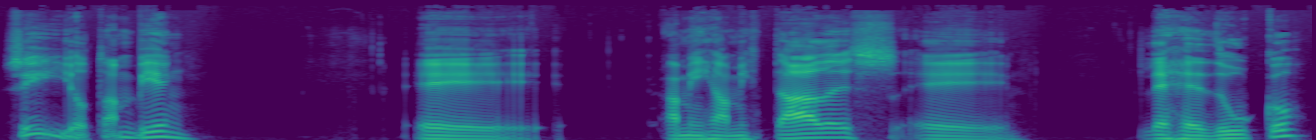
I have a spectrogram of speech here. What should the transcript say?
Sí, yo también. Eh, a mis amistades eh, les educo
